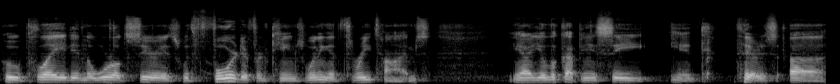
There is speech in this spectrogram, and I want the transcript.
who played in the World Series with four different teams, winning it three times. You know, you look up and you see you know, there's, uh,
